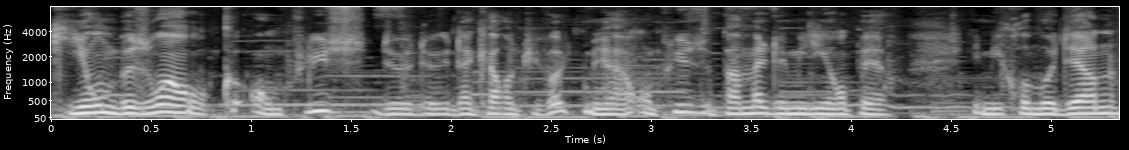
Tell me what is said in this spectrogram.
qui ont besoin en, plus d'un 48 volts, mais en plus de pas mal de milliampères. Les micros modernes,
